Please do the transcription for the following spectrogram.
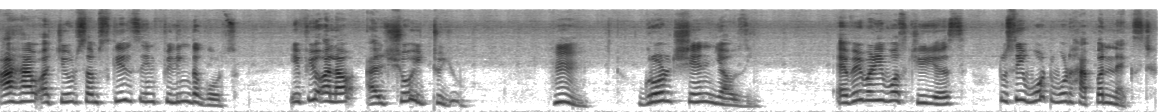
I have achieved some skills in filling the gourds. If you allow, I'll show it to you. Hmm, growled Shen Yaozi. Everybody was curious to see what would happen next.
